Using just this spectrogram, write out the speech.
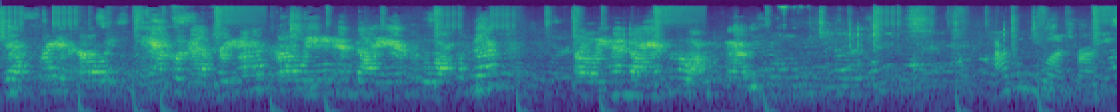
Jeffrey and Early, for Jeffrey and Early and Diane for the welcome desk. Early and Diane for the welcome desk. I really want to try this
